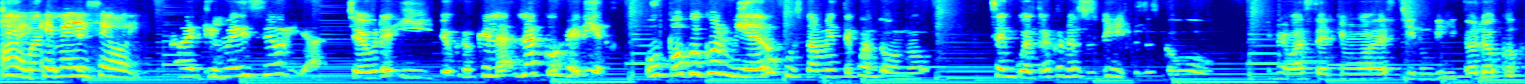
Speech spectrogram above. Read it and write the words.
a ver, ¿qué me dice hoy? a ver qué me dice hoy, ya, chévere, y yo creo que la, la cogería. Un poco con miedo, justamente cuando uno se encuentra con esos viejitos, es como, ¿qué me va a hacer? ¿Qué me va a vestir un viejito loco?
